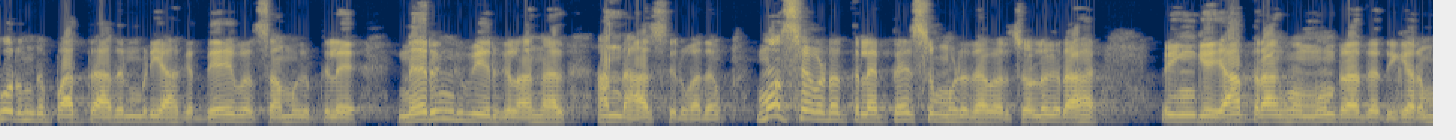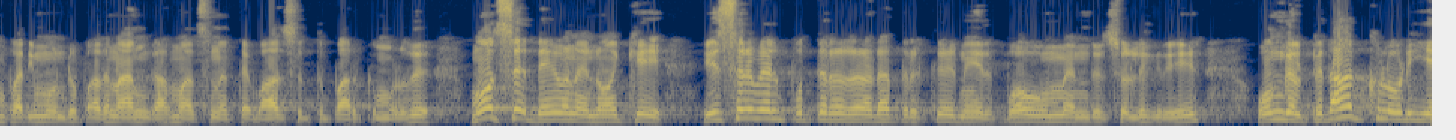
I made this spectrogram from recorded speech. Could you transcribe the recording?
கூர்ந்து பார்த்து அதன்படியாக தேவ சமூகத்திலே நெருங்குவீர்கள். ஆனால் அந்த ஆசீர்வாதம் மோசவிடத்தில் பேசும் பொழுது அவர் சொல்லுகிறார் இங்கே யாத்ராங்கம் மூன்றாவது அதிகாரம் பதிமூன்று பதினான்காம் வசனத்தை வாசித்து பார்க்கும் பொழுது மோச தேவனை நோக்கி இஸ்ரவேல் புத்திரரிடத்திற்கு நீர் போவும் என்று சொல்லுகிறீர். உங்கள் பிதாக்களுடைய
